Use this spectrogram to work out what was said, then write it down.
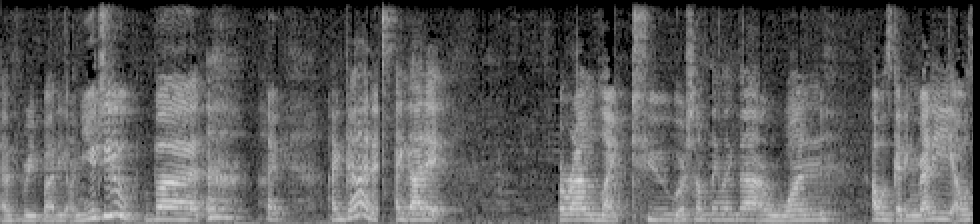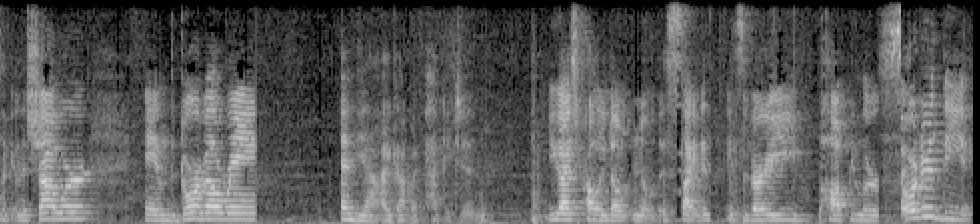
everybody on YouTube, but I, I got it. I got it around like two or something like that or one. I was getting ready. I was like in the shower and the doorbell rang. And yeah I got my package in. You guys probably don't know this site. It's, it's very popular. I ordered the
